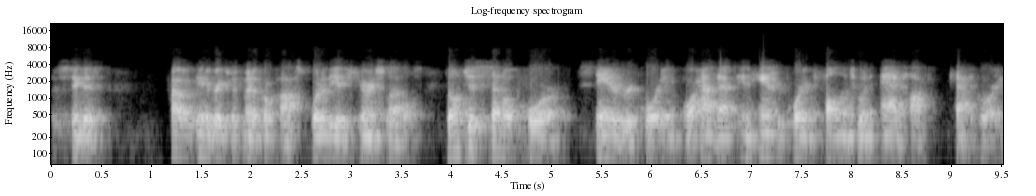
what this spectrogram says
Such things as how it integrates with medical costs. What are the insurance levels? Don't just settle for standard reporting or have that enhanced reporting fall into an ad hoc category.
